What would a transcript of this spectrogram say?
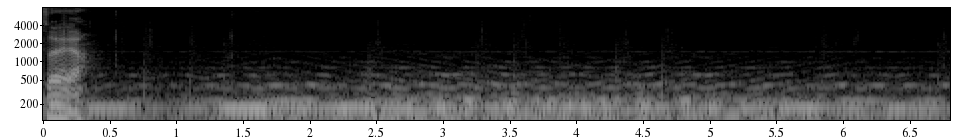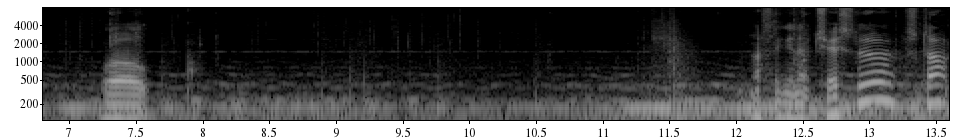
There. Well, nothing in that chest. Oh, stuck.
